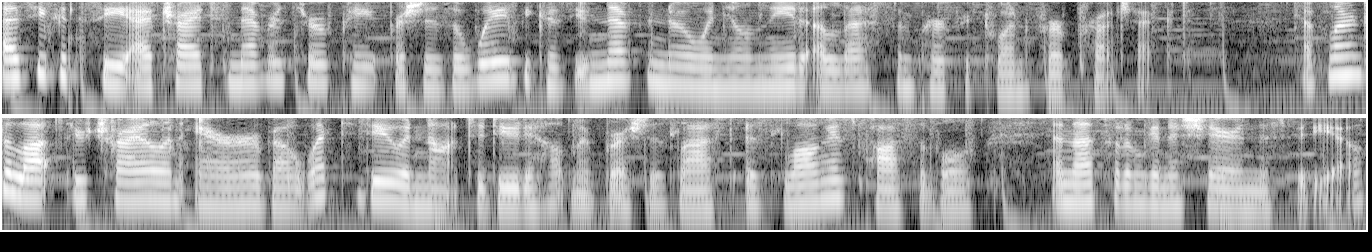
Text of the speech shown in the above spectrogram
As you can see, I try to never throw paintbrushes away because you never know when you'll need a less than perfect one for a project. I've learned a lot through trial and error about what to do and not to do to help my brushes last as long as possible, and that's what I'm going to share in this video.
